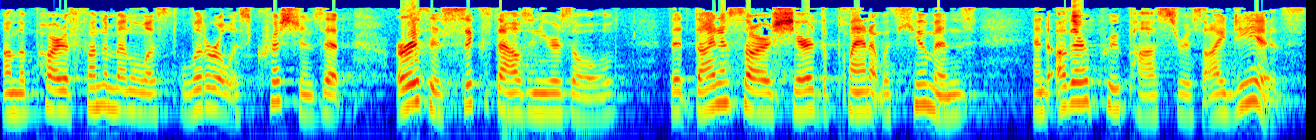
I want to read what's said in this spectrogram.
on the part of fundamentalist literalist Christians that Earth is 6,000 years old, that dinosaurs shared the planet with humans, and other preposterous ideas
